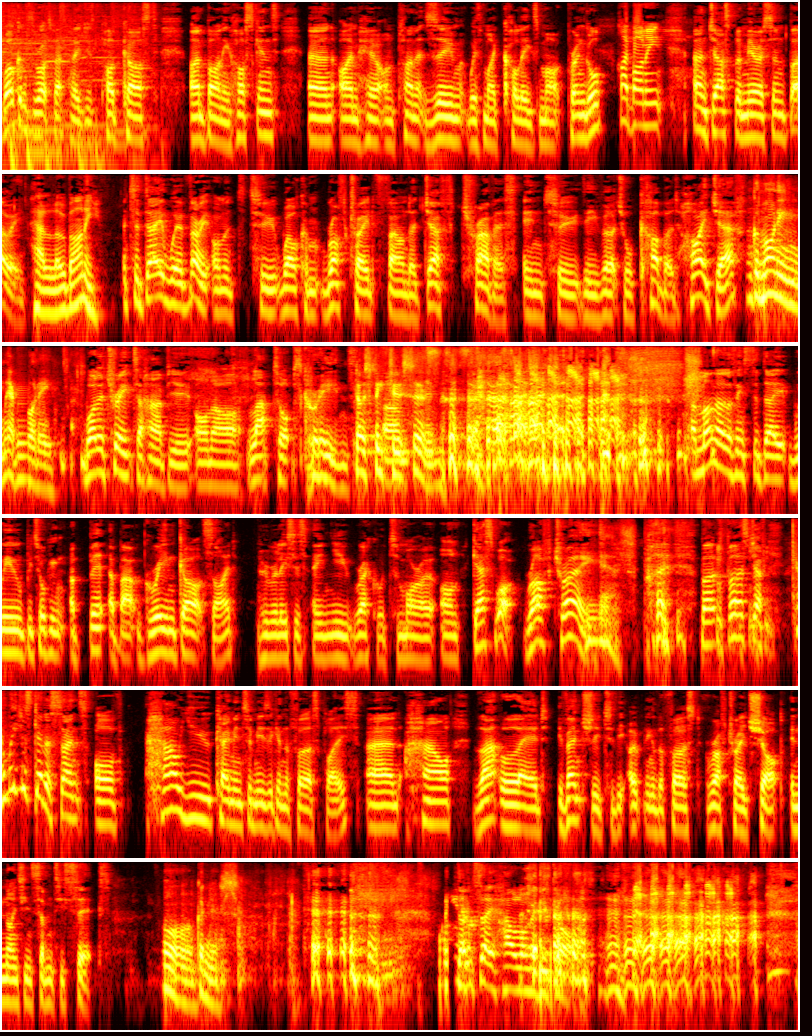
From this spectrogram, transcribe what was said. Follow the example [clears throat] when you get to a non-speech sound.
Welcome to the Rock's Back Pages podcast. I'm Barney Hoskyns, and I'm here on Planet Zoom with my colleagues Mark Pringle. Hi, Barney. And Jasper Murison Bowie. Hello, Barney. Today, we're very honoured to welcome Rough Trade founder Geoff Travis into the virtual cupboard. Hi, Geoff. Good morning, everybody. What a treat to have you on our laptop screens. Don't speak too um, soon. [laughs] [laughs] among other things, today we will be talking a bit about Green Gartside, who releases a new record tomorrow on guess what rough trade yes [laughs] but, but first geoff can we just get a sense of how you came into music in the first place and how that led eventually to the opening of the first rough trade shop in 1976. Oh, goodness. [laughs] well, Don't know. say how long have you got. [laughs]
